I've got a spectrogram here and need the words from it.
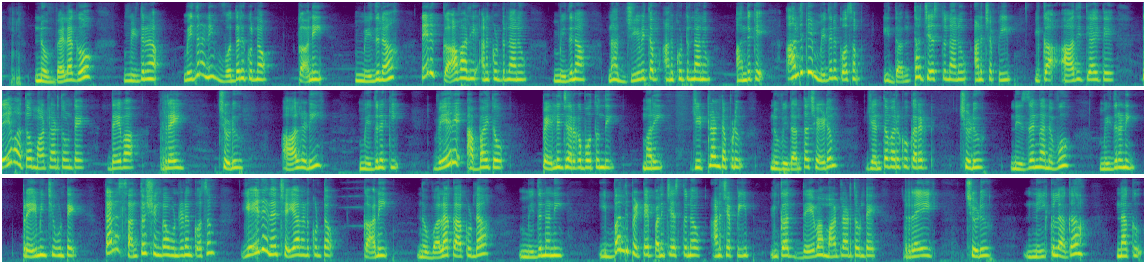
నువ్వెలాగో మిథున మిథునని వద్దనుకున్నావు. కానీ మిథున నేను కావాలి అనుకుంటున్నాను. మిథున నా జీవితం అనుకుంటున్నాను. అందుకే అందుకే మిథున కోసం ఇదంతా చేస్తున్నాను అని చెప్పి ఇక ఆదిత్య అయితే దేవాతో మాట్లాడుతూ ఉంటే దేవా రేయ్ చూడు ఆల్రెడీ మిథునకి వేరే అబ్బాయితో పెళ్ళి జరగబోతుంది. మరి ఇట్లాంటప్పుడు నువ్వు ఇదంతా చేయడం ఎంతవరకు కరెక్ట్? చూడు నిజంగా నువ్వు మిథునని ప్రేమించి ఉంటే తను సంతోషంగా ఉండడం కోసం ఏదైనా చేయాలనుకుంటావు. కానీ నువ్వలా కాకుండా మిథునని ఇబ్బంది పెట్టే పని చేస్తున్నావు అని చెప్పి ఇంకా దేవా మాట్లాడుతుంటే రేయ్ చూడు నీకులాగా నాకు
